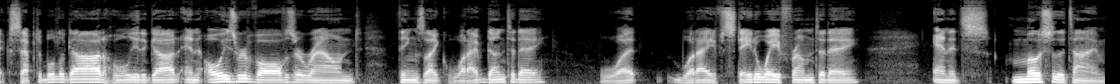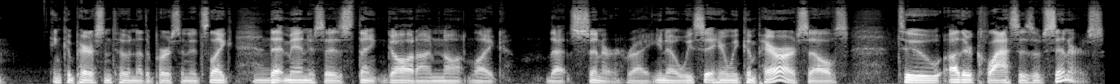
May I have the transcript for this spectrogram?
acceptable to God, holy to God, and always revolves around things like what I've done today, what what I've stayed away from today, and it's most of the time in comparison to another person. It's like mm. that man who says, "Thank God I'm not like that sinner," right? You know, we sit here and we compare ourselves to other classes of sinners.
